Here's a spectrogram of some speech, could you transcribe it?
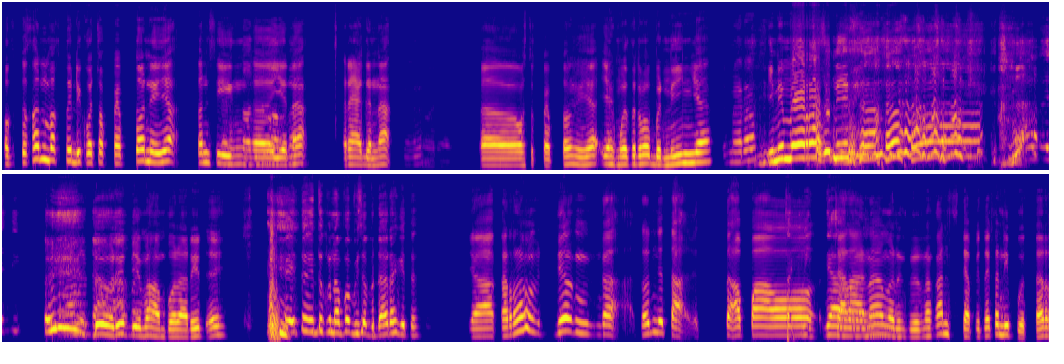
Waktu kan waktu dikocok Pepton ya kan sing eh itu yeuna reagena eh untuk Pepton ya yang motor mah beningnya Merah. ini merah sendiri Duh, Rit dia mah hampura Rit eh. Eh, itu itu kenapa bisa berdarah gitu? Ya karena dia enggak tahu dia tak tak apal Tekniknya. carana meureun kan setiap itu kan diputer.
